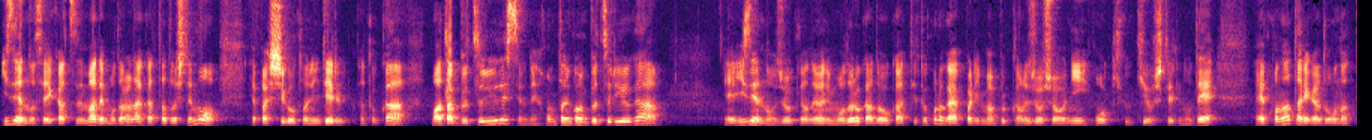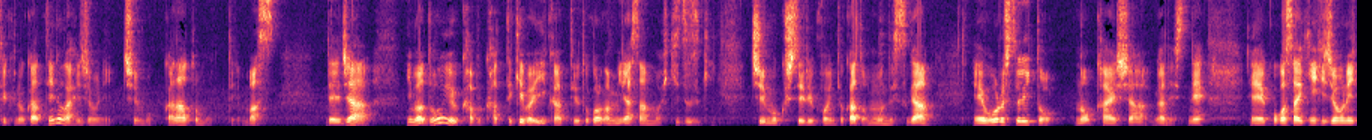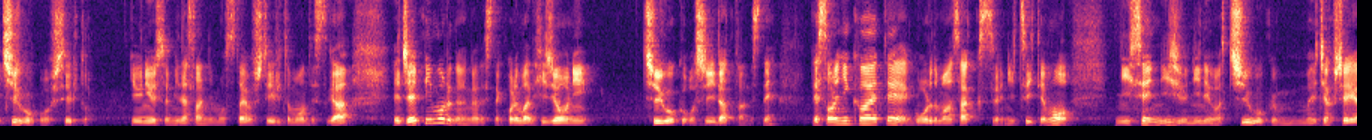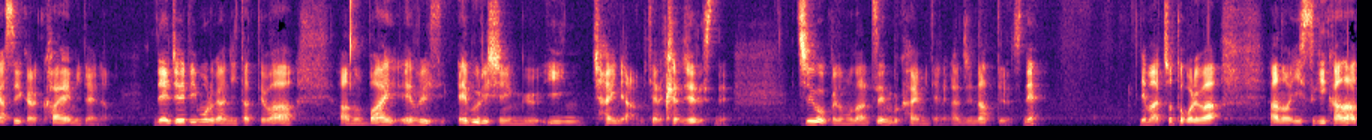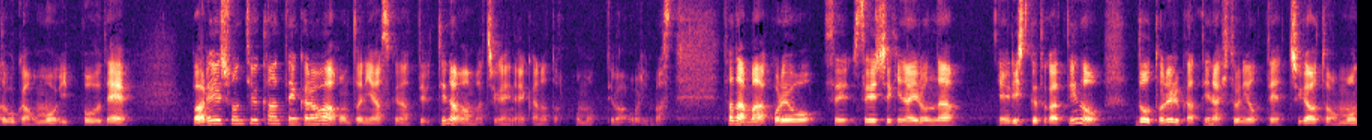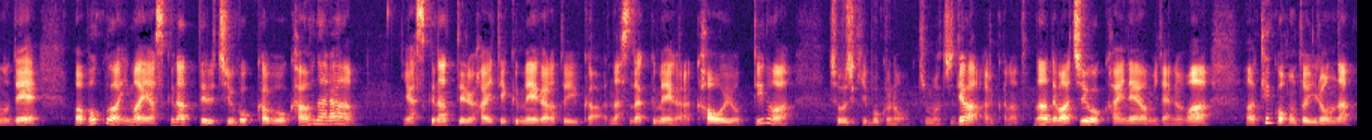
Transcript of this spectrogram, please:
以前の生活まで戻らなかったとしてもやっぱり仕事に出るだとかあとは物流ですよね本当にこの物流が以前の状況のように戻るかどうかっていうところがやっぱりま物価の上昇に大きく寄与しているのでこの辺りがどうなっていくのかっていうのが非常に注目かなと思っています。でじゃあ今どういう株買っていけばいいかっていうところが皆さんも引き続き注目しているポイントかと思うんですがウォール・ストリートの会社がですねここ最近非常に中国をしているというニュースを皆さんにもお伝えをしていると思うんですが JP モルガンがですねこれまで非常に中国推しだったんですねでそれに加えてゴールドマン・サックスについても2022年は中国めちゃくちゃ安いから買えみたいな。で JP モルガンに至ってはあの Buy everything in China みたいな感じでですね中国のものは全部買えみたいな感じになってるんですね。でまあちょっとこれはあの言い過ぎかなと僕は思う一方でバリエーションという観点からは本当に安くなってるっていうのはまあ間違いないかなと思ってはおります。ただまあこれを政治的ないろんなリスクとかっていうのをどう取れるかっていうのは人によって違うとは思うので、まあ、僕は今安くなってる中国株を買うなら安くなってるハイテク銘柄というかナスダック銘柄買おうよっていうのは正直僕の気持ちではあるかなと。なのでまあ中国買いなよみたいなのは結構本当いろんな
